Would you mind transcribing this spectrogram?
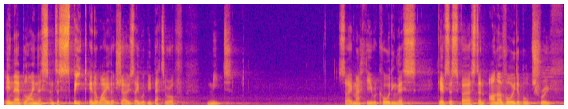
in their blindness and to speak in a way that shows they would be better off mute. So, Matthew, recording this, gives us first an unavoidable truth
